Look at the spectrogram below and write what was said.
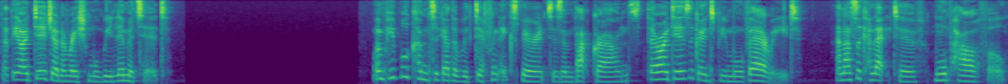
that the idea generation will be limited. When people come together with different experiences and backgrounds, their ideas are going to be more varied, and as a collective, more powerful.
